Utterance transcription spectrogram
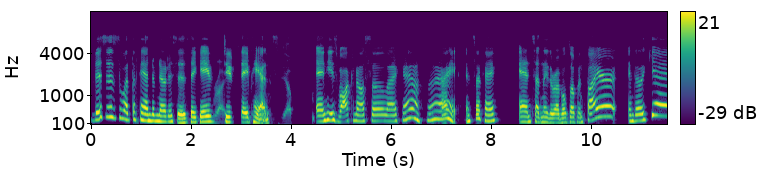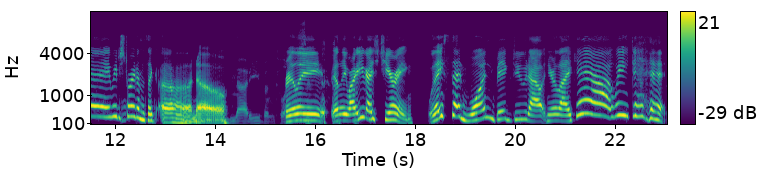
this is what the fandom notices. They gave Right. Doomsday pants. Yep. And he's walking also like, yeah, all right, it's okay. And suddenly the rebels open fire and they're like, yay, we destroyed him. It's like, oh no. Not even close. Really? really? Why are you guys cheering? they send one big dude out, and you're like, yeah, we did it.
